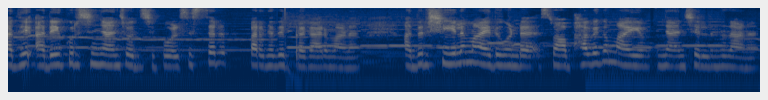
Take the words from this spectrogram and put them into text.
അത് അതേക്കുറിച്ച് ഞാൻ ചോദിച്ചപ്പോൾ സിസ്റ്റർ പറഞ്ഞത് ഇപ്രകാരമാണ്. അതൊരു ശീലമായതുകൊണ്ട് സ്വാഭാവികമായും ഞാൻ ചെല്ലുന്നതാണ്.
